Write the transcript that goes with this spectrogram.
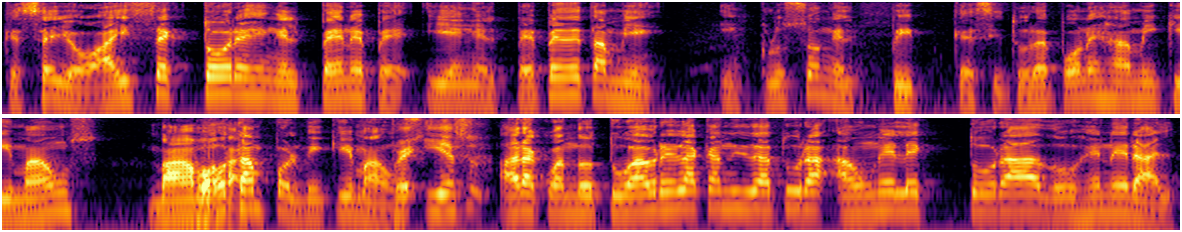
qué sé yo, hay sectores en el PNP y en el PPD también, incluso en el PIB, que si tú le pones a Mickey Mouse, Van a votan votar. por Mickey Mouse. Pues, y eso- Ahora, cuando tú abres la candidatura a un electorado general,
